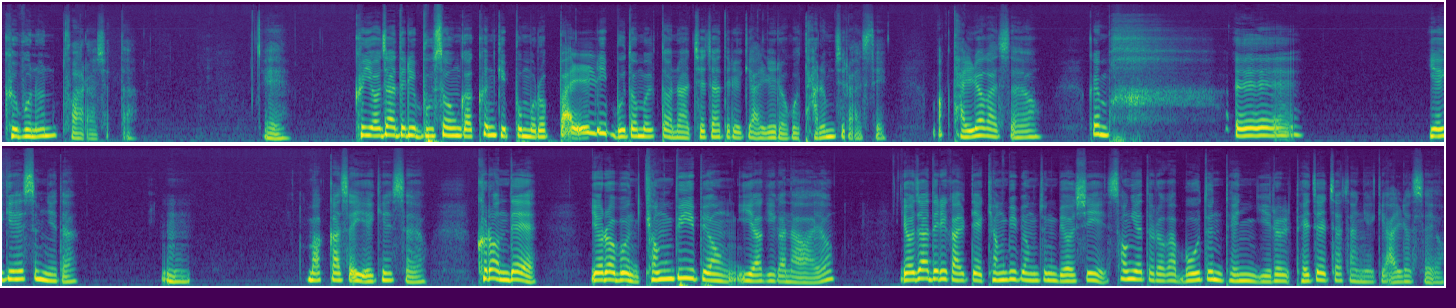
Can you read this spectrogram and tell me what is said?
그분은 부활하셨다. 예. 그 여자들이 무서움과 큰 기쁨으로 빨리 무덤을 떠나 제자들에게 알리려고 다름질할세. 막 달려갔어요. 그 막, 예. 얘기했습니다. 음. 막 가서 얘기했어요. 그런데 여러분 경비병 이야기가 나와요. 여자들이 갈 때 경비병 중 몇이 성에 들어가 모든 된 일을 대제사장에게 알렸어요.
